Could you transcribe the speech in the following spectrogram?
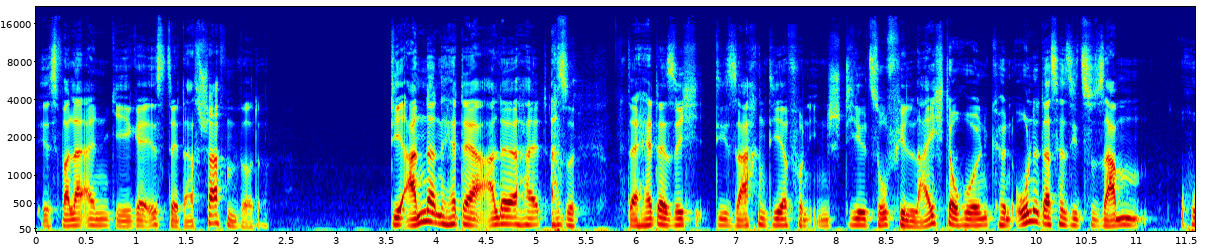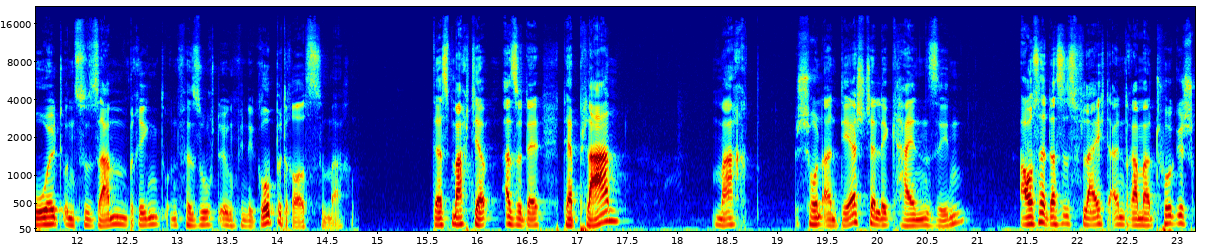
Ist, weil er ein Jäger ist, der das schaffen würde. Die anderen hätte er alle halt, also da hätte er sich die Sachen, die er von ihnen stiehlt, so viel leichter holen können, ohne dass er sie zusammenholt und zusammenbringt und versucht, irgendwie eine Gruppe draus zu machen. Das macht ja, also der, der Plan macht schon an der Stelle keinen Sinn, außer dass es vielleicht einen dramaturgisch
